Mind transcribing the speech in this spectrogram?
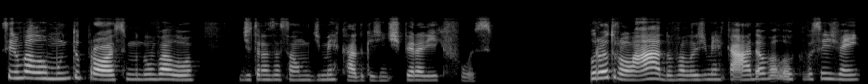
seria um valor muito próximo de um valor de transação de mercado que a gente esperaria que fosse. Por outro lado, o valor de mercado é o valor que vocês veem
